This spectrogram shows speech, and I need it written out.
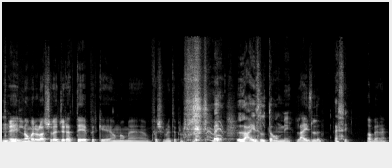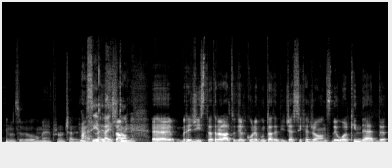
Mhm. e il nome lo lascio leggere a te perché è un nome facilmente pronunciabile. Beh, Lysel Tommy. Lysl? Eh sì. Va bene, io non sapevo come pronunciare. Ma Lysl- sì, Lysl Tommy. Eh, regista tra l'altro di alcune puntate di Jessica Jones, The Walking Dead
